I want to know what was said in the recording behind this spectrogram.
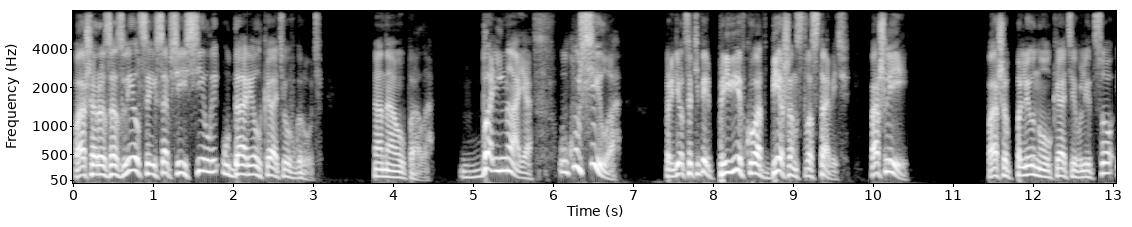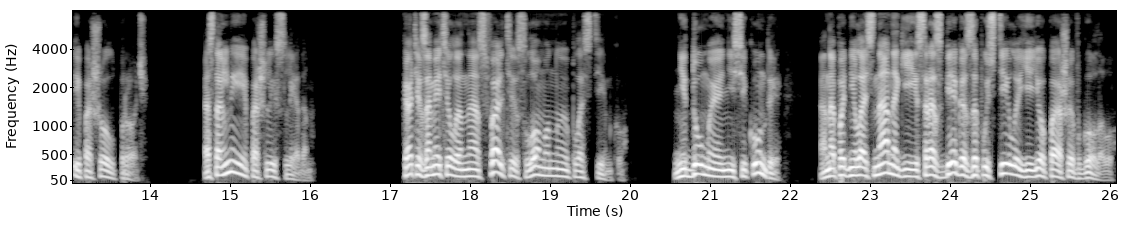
Паша разозлился и со всей силы ударил Катю в грудь. Она упала. «Больная! Укусила! Придется теперь прививку от бешенства ставить! Пошли!» Паша плюнул Кате в лицо и пошел прочь. Остальные пошли следом. Катя заметила на асфальте сломанную пластинку. Не думая ни секунды, она поднялась на ноги и с разбега запустила ее Паше в голову.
